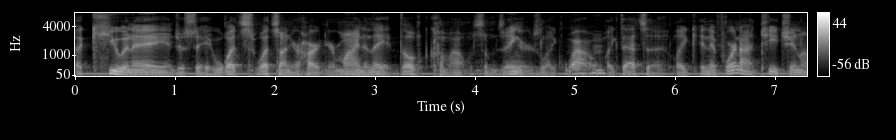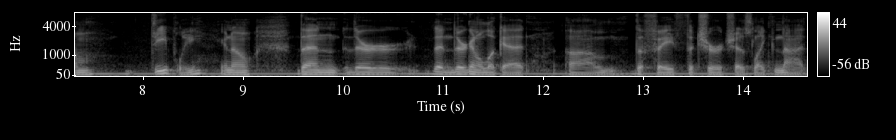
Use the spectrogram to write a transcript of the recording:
a q&a and just say what's what's on your heart and your mind? and they they'll come out with some zingers like wow like that's a like and if we're not teaching them deeply you know then they're then they're going to look at um, the faith the church as like not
